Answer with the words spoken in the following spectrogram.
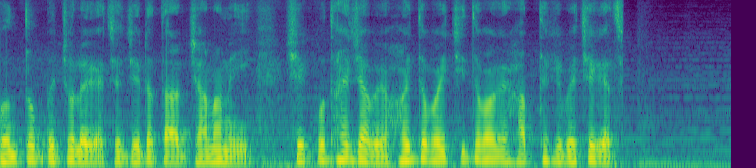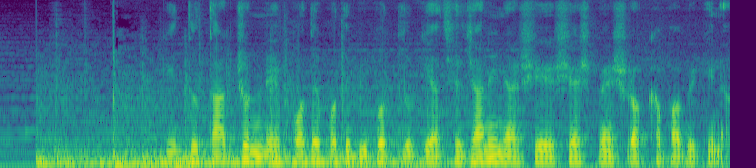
গন্তব্যে চলে গেছে, যেটা তার জানা নেই। সে কোথায় যাবে? হয়তো বা চিতাবাঘের হাত থেকে বেঁচে গেছে। কিন্তু তার জন্যে পদে পদে বিপদ লুকিয়ে আছে। জানি না সে শেষমেশ রক্ষা পাবে কিনা।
